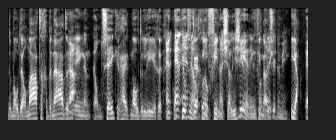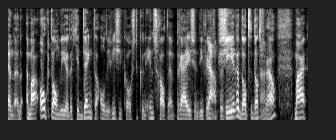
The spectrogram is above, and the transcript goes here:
de modelmatige benadering en onzekerheid modelleren. En, computertechnologie. financialisering van de economie. Ja, en, maar ook dan weer dat je denkt al die risico's te kunnen inschatten en prijzen en diversificeren. dat dat verhaal. Maar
